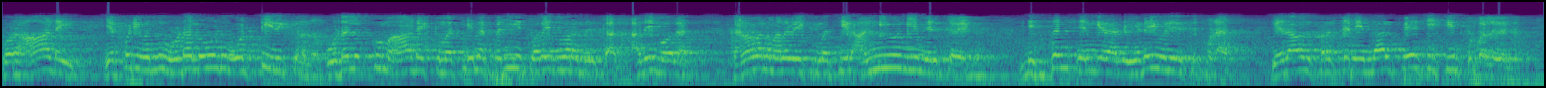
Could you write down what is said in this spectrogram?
ஒரு ஆடை எப்படி வந்து உடலோடு ஒட்டி இருக்கிறது உடலுக்கும் ஆடைக்கு மத்தியில பெரிய தொலைதூரம் இருக்காது. அதே போல கணவன் மனைவிக்கு மத்தியில் அந்யோன்யம் இருக்க வேண்டும். டிஸ்டன்ஸ் என்கிற அந்த இடைவெளி இருக்கக்கூடாது. ஏதாவது பிரச்சனை இருந்தால் பேசி தீர்த்து கொள்ள வேண்டும்.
